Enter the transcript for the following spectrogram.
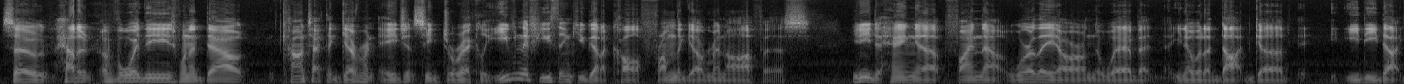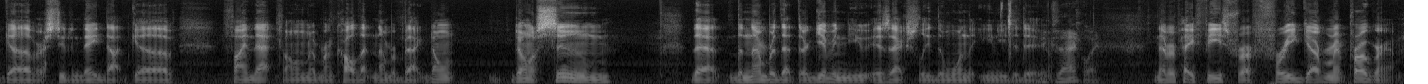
So, how to avoid these when in doubt, contact the government agency directly. Even if you think you got a call from the government office, you need to hang up, find out where they are on the web at, you know, at a .gov, ed.gov or studentaid.gov. Find that phone number and call that number back. Don't don't assume that the number that they're giving you is actually the one that you need to do. Exactly. Never pay fees for a free government program.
